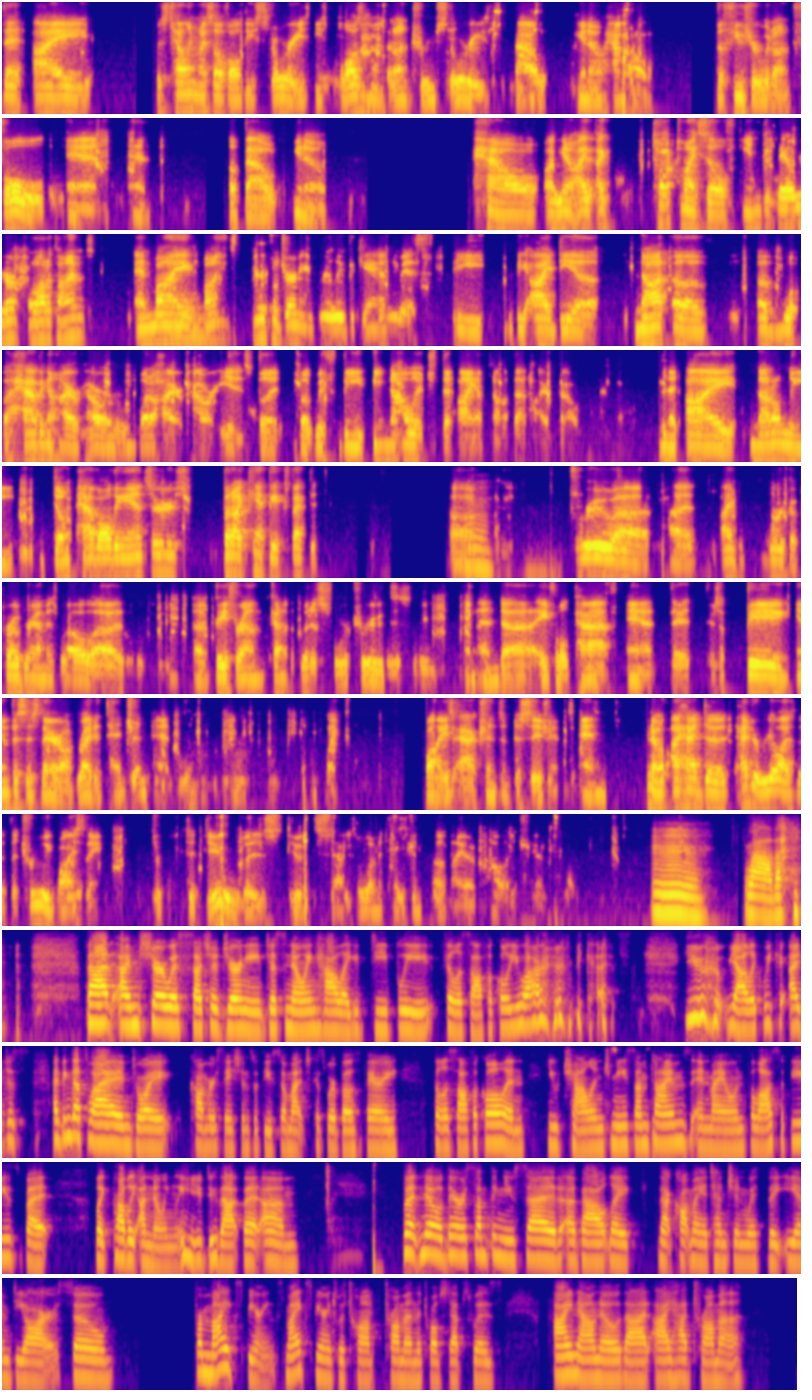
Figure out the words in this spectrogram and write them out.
that I was telling myself all these stories, these plausible but untrue stories about, you know, how the future would unfold and and about, you know, how uh, you know, I, I talked myself into failure a lot of times and my mm. my spiritual journey really began with the the idea not of of what, having a higher power or what a higher power is, but but with the the knowledge that I am not that higher power. That I not only don't have all the answers, but I can't be expected. Um, mm. Through uh, uh, I work a program as well uh, uh, based around kind of the Buddhist Four Truths and, uh, Eightfold Path, and there's a big emphasis there on right intention and like wise actions and decisions. And you know, I had to had to realize that the truly wise thing to, do was to accept the limitations of my own knowledge. Mm. Wow, that that I'm sure was such a journey just knowing how like deeply philosophical you are because you yeah, like we I just I think that's why I enjoy conversations with you so much because we're both very philosophical and you challenge me sometimes in my own philosophies, but like probably unknowingly you do that. But um but no, there is something you said about like that caught my attention with the EMDR. So, from my experience, my experience with tra- trauma and the 12 steps was I now know that I had trauma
